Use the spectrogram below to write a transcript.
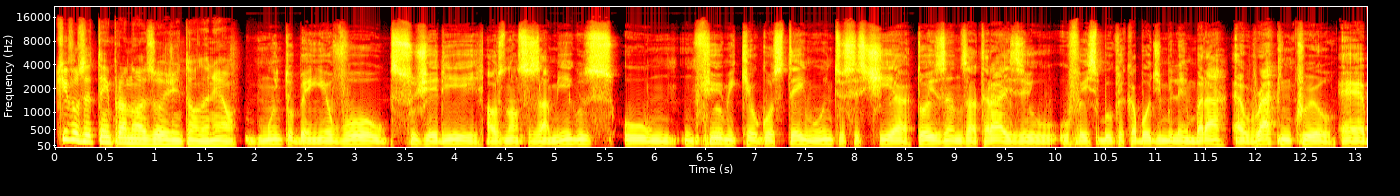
que você tem para nós hoje, então, Daniel? Muito bem, eu vou sugerir aos nossos amigos um, um filme que eu gostei muito, assistia dois anos atrás e o, o Facebook acabou de me lembrar. É Wrecking Crew. É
